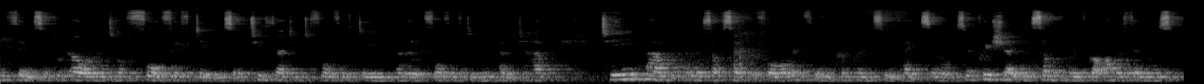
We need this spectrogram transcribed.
He thinks it'll go on until 4.15, so 2.30 to 4.15, and then at 4.15 we hope to have tea. Um, and as I've said before, hopefully you can bring some cakes along. So appreciate that some of you have got other things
